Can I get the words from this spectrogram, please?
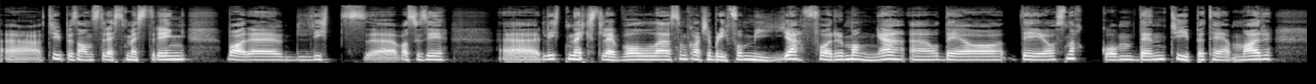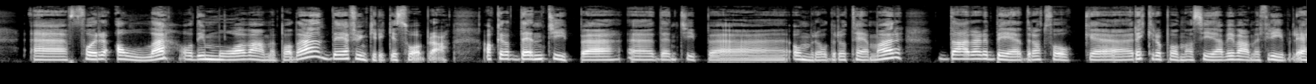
uh, type sånn stressmestring. Bare litt, uh, hva skal jeg si Litt next level som kanskje blir for mye for mange. og det å, det å snakke om den type temaer for alle, og de må være med på det, det funker ikke så bra. Akkurat den type, den type områder og temaer der er det bedre at folk eh, rekker opp hånda og sier jeg vil være med frivillig.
